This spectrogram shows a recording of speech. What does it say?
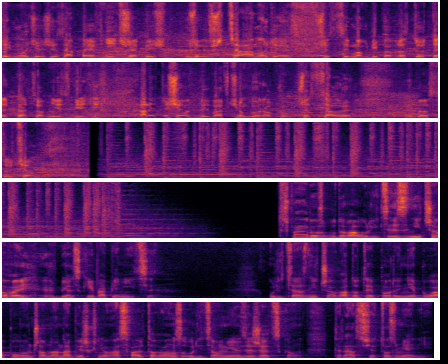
tej młodzieży zapewnić, żeby, żeby cała młodzież, wszyscy mogli po prostu te pracownie zwiedzić. Ale to się odbywa w ciągu roku przez cały po prostu ciąg. Trwa rozbudowa ulicy Zniczowej w Bielskiej Wapienicy. Ulica Zniczowa do tej pory nie była połączona nawierzchnią asfaltową z ulicą Międzyrzecką. Teraz się to zmieni.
